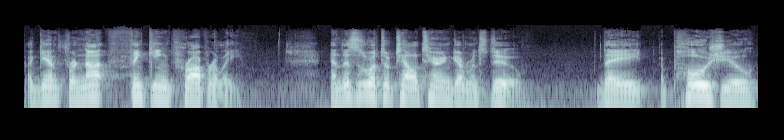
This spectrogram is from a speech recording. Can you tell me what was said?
again, for not thinking properly. And this is what totalitarian governments do they oppose you,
